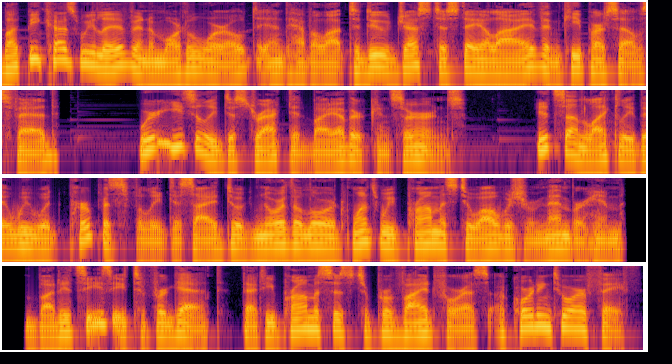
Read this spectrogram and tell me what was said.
But because we live in a mortal world and have a lot to do just to stay alive and keep ourselves fed, we're easily distracted by other concerns. It's unlikely that we would purposefully decide to ignore the Lord once we promise to always remember Him but it's easy to forget that He promises to provide for us according to our faith.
